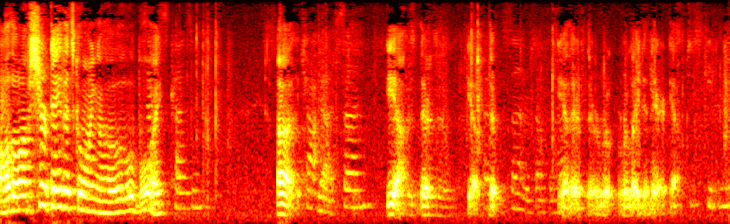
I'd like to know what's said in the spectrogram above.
Although I'm sure David's going, oh boy. His cousin, Uh, Chop's Yes. son, yeah, they're yeah they're cousin's son or something. yeah they're they're re- related there. Yeah. Just, just keeping it.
